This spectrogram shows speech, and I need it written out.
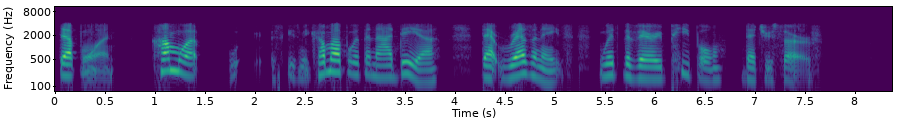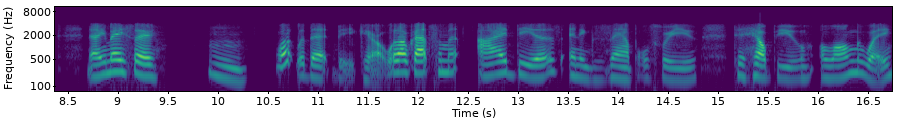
Step 1. Come up excuse me, come up with an idea that resonates with the very people that you serve. Now, you may say, hmm, what would that be, Carol? Well, I've got some ideas and examples for you to help you along the way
